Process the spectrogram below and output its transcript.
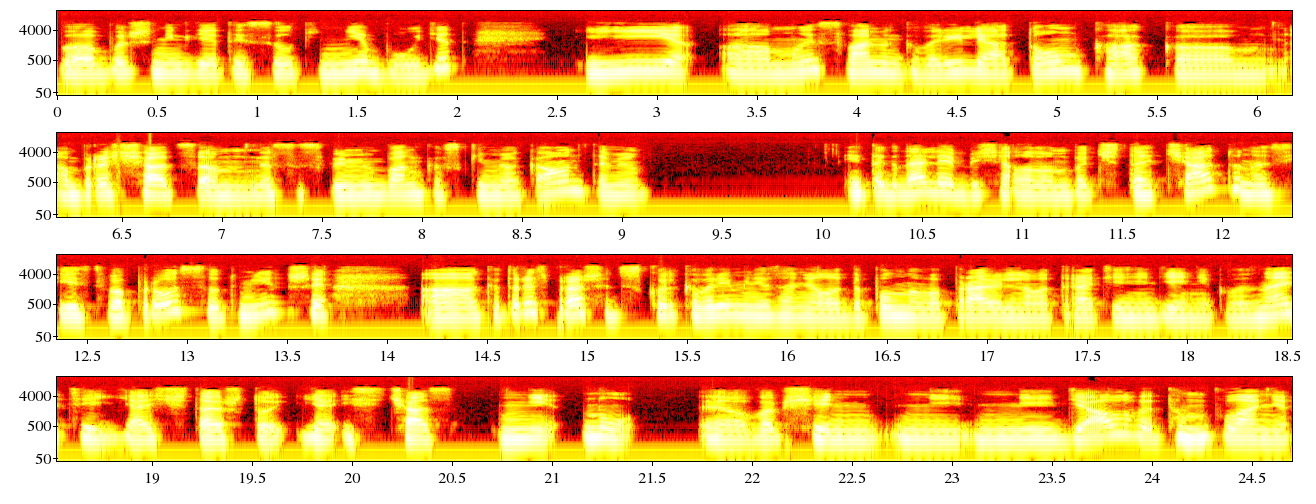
Больше нигде этой ссылки не будет. И э, мы с вами говорили о том, как э, обращаться со своими банковскими аккаунтами и так далее. Обещала вам почитать чат. У нас есть вопрос от Миши, а, который спрашивает, сколько времени заняло до полного правильного тратения денег. Вы знаете, я считаю, что я и сейчас не, ну, э, вообще не, не идеал в этом плане,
